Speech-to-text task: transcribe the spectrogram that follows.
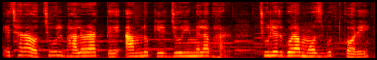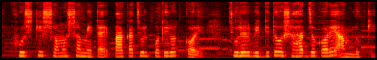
এছাড়াও চুল ভালো রাখতে আমলকির জুড়ি মেলা ভার। চুলের গোড়া মজবুত করে, খুশকির সমস্যা মেটায়, পাকা চুল প্রতিরোধ করে, চুলের বৃদ্ধিতেও সাহায্য করে আমলকি।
